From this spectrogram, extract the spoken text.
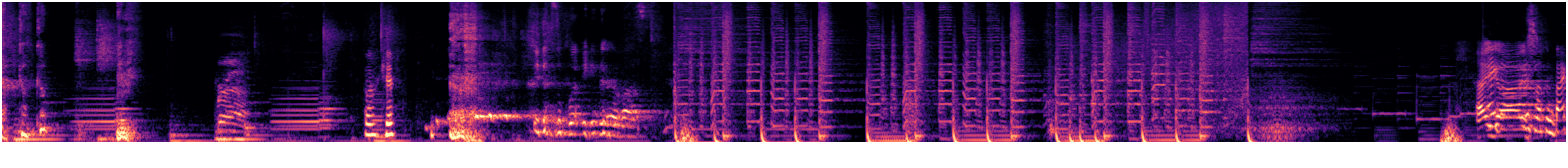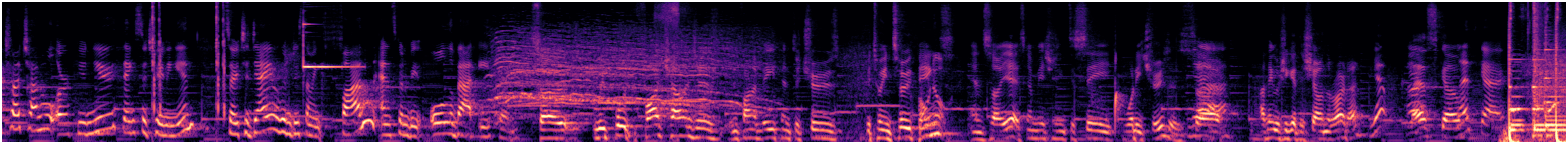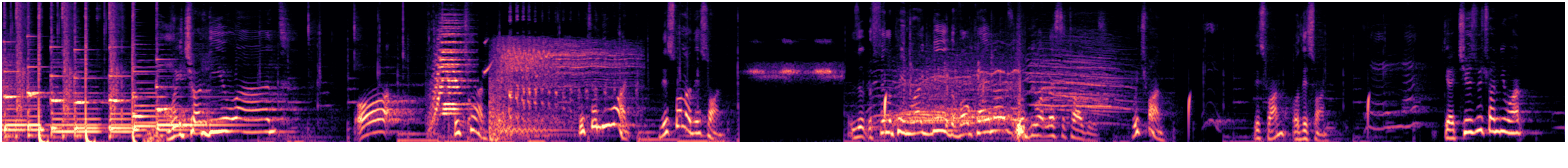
Come, come, come. Bruh. Okay. He doesn't want either of us. Hey, Hey guys, welcome back to our channel, or if you're new, thanks for tuning in. So today we're going to do something fun, and it's going to be all about Ethan. So we put five challenges in front of Ethan to choose between two things. no. And so yeah, it's gonna be interesting to see what he chooses. Yeah. So I think we should get the show on the road, eh? Yep. Let's go. Let's go. Which one do you want? Or which one? Which one do you want? This one or this one? Is it the Philippine rugby, the volcanoes, or do you want Leicester Tigers? Which one? This one or this one? Yeah, choose which one do you want.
